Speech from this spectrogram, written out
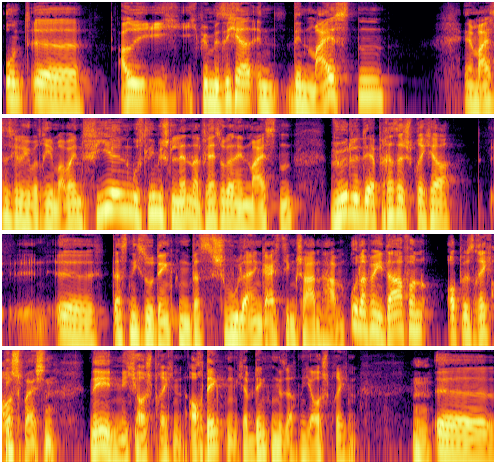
Und äh, also ich, ich bin mir sicher, in den meisten, in den meisten ist vielleicht übertrieben, aber in vielen muslimischen Ländern, vielleicht sogar in den meisten, würde der Pressesprecher äh, das nicht so denken, dass Schwule einen geistigen Schaden haben. Unabhängig davon, ob es rechtlich Aussprechen. Nee, nicht aussprechen. Auch denken. Ich habe denken gesagt, nicht aussprechen. Äh,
